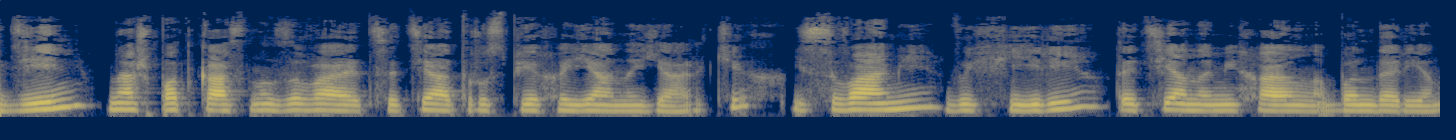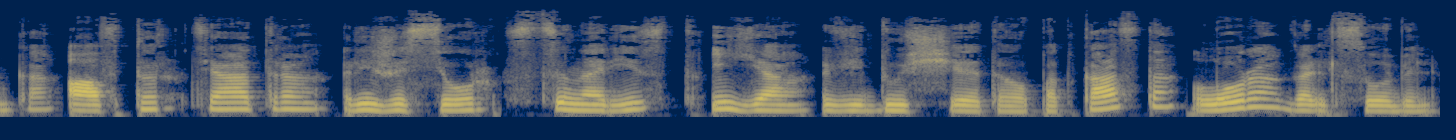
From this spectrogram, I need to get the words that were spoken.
день. Наш подкаст называется «Театр успеха Яны Ярких». И с вами в эфире Татьяна Михайловна Бондаренко, автор театра, режиссер, сценарист и я, ведущая этого подкаста Лора Гальцобель.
